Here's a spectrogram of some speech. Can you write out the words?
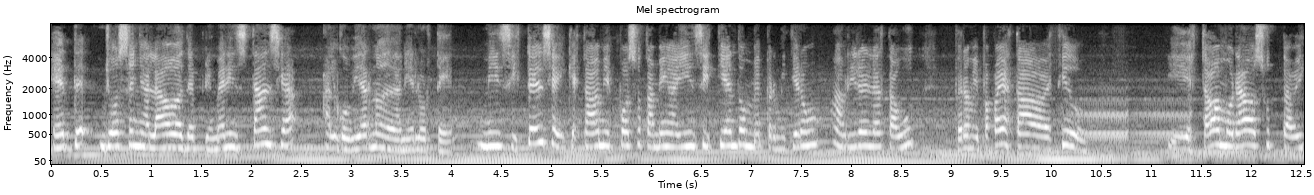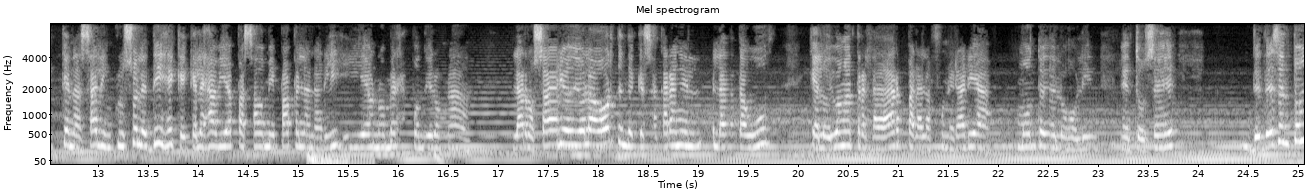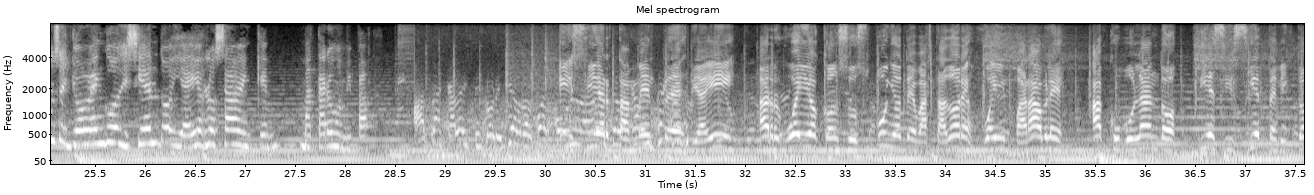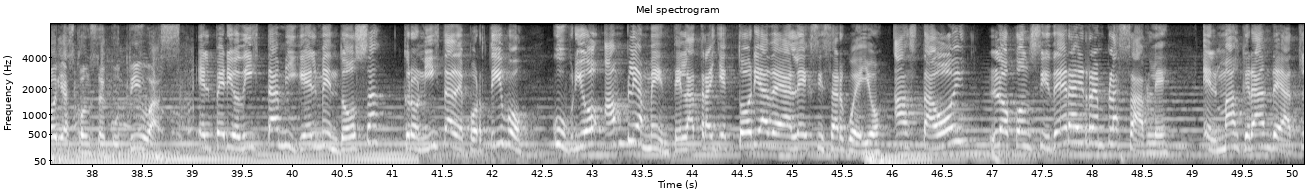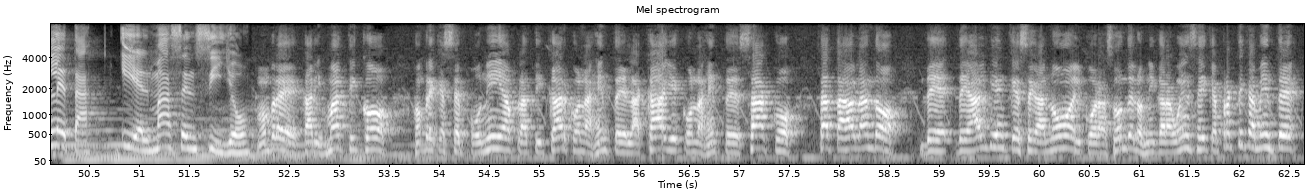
es yo señalado desde primera instancia al gobierno de Daniel Ortega. Mi insistencia y que estaba mi esposo también ahí insistiendo me permitieron abrir el ataúd, pero mi papá ya estaba vestido y estaba morado su tabique nasal. Incluso les dije que qué les había pasado mi papá en la nariz y ellos no me respondieron nada. La Rosario dio la orden de que sacaran el, el ataúd, que lo iban a trasladar para la funeraria Monte de los Olivos. Entonces, desde ese entonces yo vengo diciendo, y ellos lo saben, que mataron a mi papá. Y ciertamente desde ahí, Argüello con sus puños devastadores fue imparable, acumulando 17 victorias consecutivas. El periodista Miguel Mendoza, cronista deportivo, cubrió ampliamente la trayectoria de Alexis Argüello. Hasta hoy lo considera irreemplazable, el más grande atleta y el más sencillo. Hombre carismático, hombre que se ponía a platicar con la gente de la calle, con la gente de saco. O sea, estás hablando de, de alguien que se ganó el corazón de los nicaragüenses y que prácticamente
